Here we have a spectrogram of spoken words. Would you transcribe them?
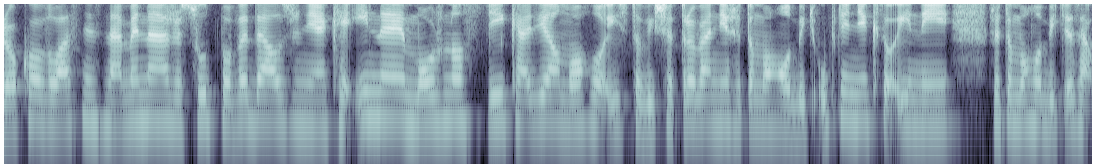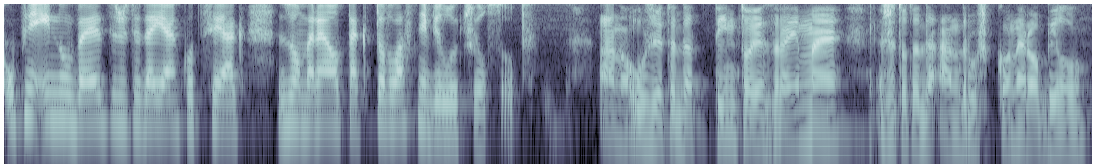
rokov, vlastne znamená, že súd povedal, že nejaké iné možnosti, kadiaľ mohlo ísť to vyšetrovanie, že to mohol byť úplne niekto iný, že to mohlo byť za úplne inú vec, že teda Jan Kuciak zomrel, tak to vlastne vylúčil súd. Áno, už je teda, týmto je zrejme, že to teda Andruško nerobil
